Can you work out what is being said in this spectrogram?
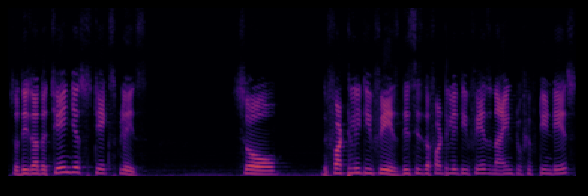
So these are the changes takes place. So the fertility phase. This is the fertility phase 9 to 15 days.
